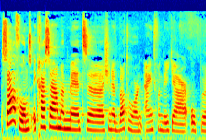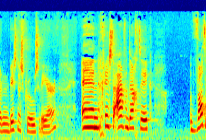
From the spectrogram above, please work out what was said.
s'avonds, ik ga samen met eh Jeanette Badhoorn eind van dit jaar op een business cruise weer. En gisteravond dacht ik: wat,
